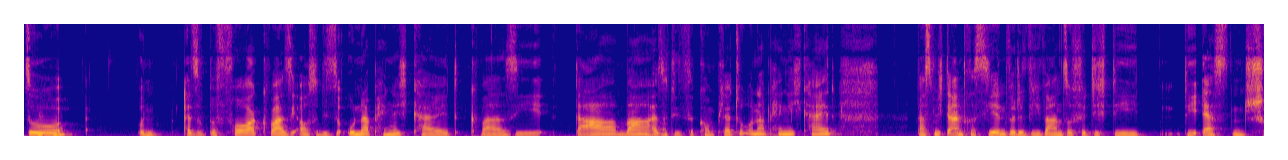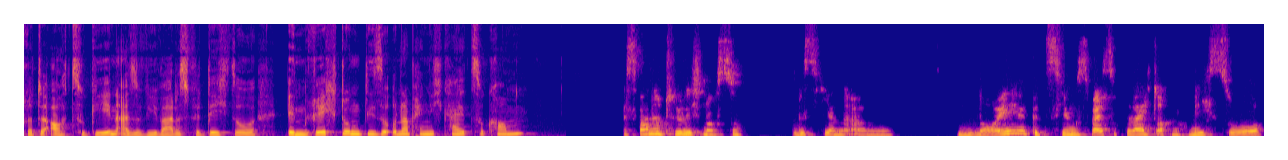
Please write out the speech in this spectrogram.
so mhm. und also bevor quasi auch so diese Unabhängigkeit quasi da war, ja. also diese komplette Unabhängigkeit, was mich da interessieren würde, wie waren so für dich die, die ersten Schritte auch zu gehen? Also wie war das für dich so in Richtung diese Unabhängigkeit zu kommen? Es war natürlich noch so ein bisschen ähm, neu, beziehungsweise vielleicht auch noch nicht so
